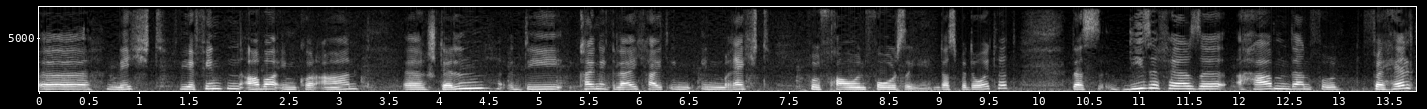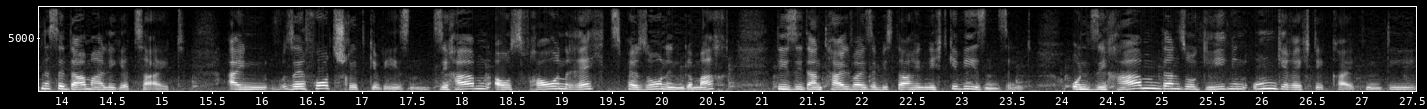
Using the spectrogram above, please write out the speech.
äh, nicht. Wir finden aber im Koran äh, Stellen, die keine Gleichheit im, im Recht für Frauen vorsehen. Das bedeutet, dass diese Verse haben dann für Verhältnisse damaliger Zeit ein sehr Fortschritt gewesen. Sie haben aus Frauen Rechtspersonen gemacht, die sie dann teilweise bis dahin nicht gewesen sind. Und sie haben dann so gegen Ungerechtigkeiten, die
